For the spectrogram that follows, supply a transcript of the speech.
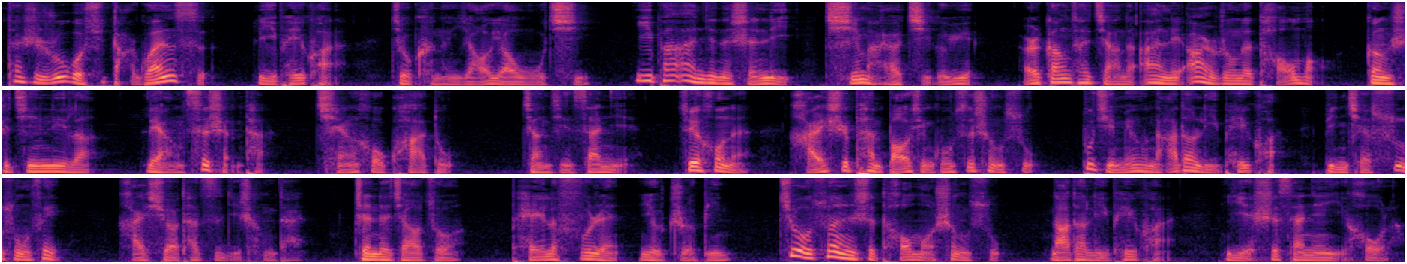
但是如果去打官司，理赔款就可能遥遥无期，一般案件的审理起码要几个月。而刚才讲的案例二中的陶某。更是经历了两次审判，前后跨度将近三年，最后呢还是判保险公司胜诉，不仅没有拿到理赔款，并且诉讼费还需要他自己承担，真的叫做赔了夫人又折兵。就算是陶某胜诉拿到理赔款，也是三年以后了，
